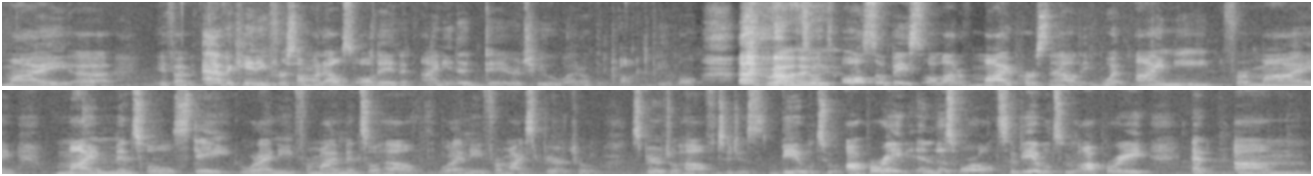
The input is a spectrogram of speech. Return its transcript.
my. Uh, if I'm advocating for someone else all day, then I need a day or two. Why don't they talk to people? so it's also based on a lot of my personality, what I need for my my mental state, what I need for my mental health, what I need for my spiritual spiritual health to just be able to operate in this world, to be able to operate at um,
